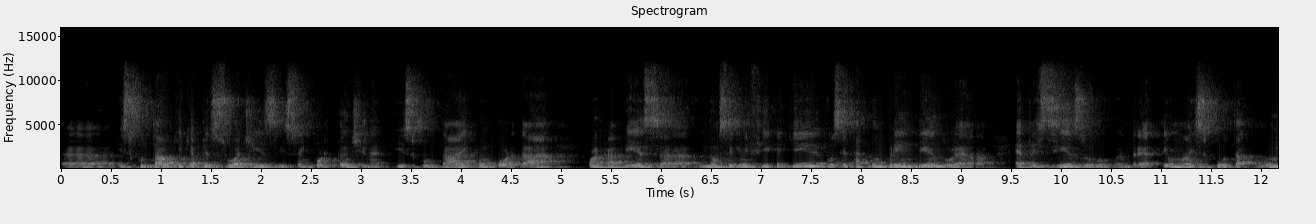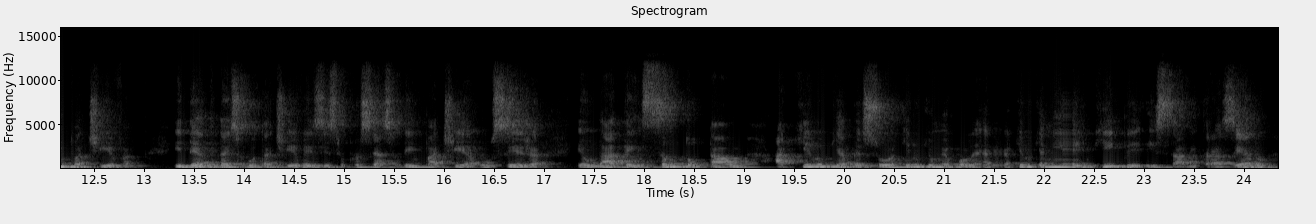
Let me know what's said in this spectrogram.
Uh, escutar o que, que a pessoa diz, isso é importante, né? E escutar e concordar com a cabeça não significa que você está compreendendo ela. É preciso, André, ter uma escuta muito ativa. E dentro da escuta ativa existe o processo de empatia, ou seja, eu dar atenção total àquilo que a pessoa, aquilo que o meu colega, aquilo que a minha equipe está me trazendo,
